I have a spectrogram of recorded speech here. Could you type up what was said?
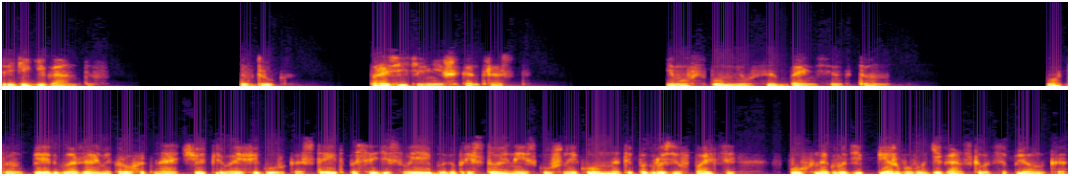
среди гигантов. Вдруг поразительнейший контраст. Ему вспомнился Бенсингтон. Вот он, перед глазами, крохотная отчетливая фигурка, стоит посреди своей благопристойной и скучной комнаты, погрузив пальцы в пух на груди первого гигантского цыпленка,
